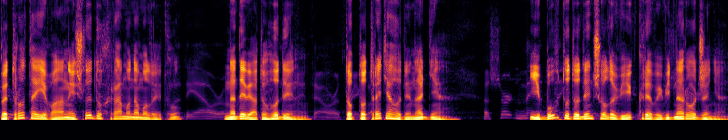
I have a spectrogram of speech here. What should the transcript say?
Петро та Іван йшли до храму на молитву на дев'яту годину, тобто третя година дня. І був тут один чоловік, кривий від народження.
